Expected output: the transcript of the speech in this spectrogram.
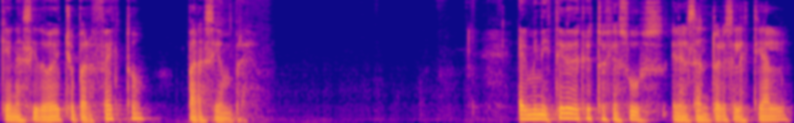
quien ha sido hecho perfecto para siempre. El ministerio de Cristo Jesús en el santuario celestial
